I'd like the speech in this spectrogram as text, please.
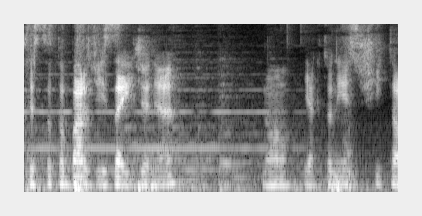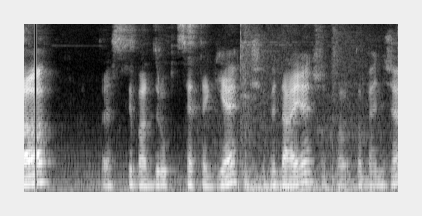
Przez co to bardziej zejdzie, nie? No, jak to nie jest shito, to jest chyba druk CTG, mi się wydaje, że to, to będzie.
